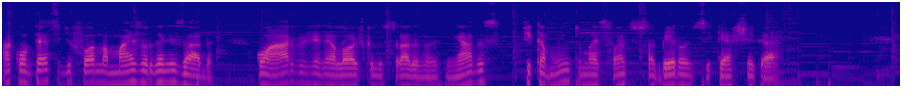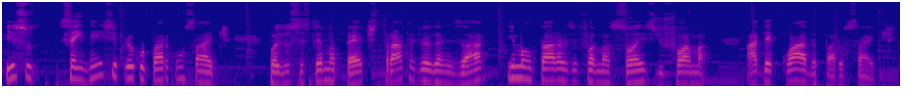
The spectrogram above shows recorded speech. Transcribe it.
acontece de forma mais organizada, com a árvore genealógica ilustrada nas ninhadas, fica muito mais fácil saber onde se quer chegar. Isso sem nem se preocupar com o site, pois o sistema PET trata de organizar e montar as informações de forma adequada para o site.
